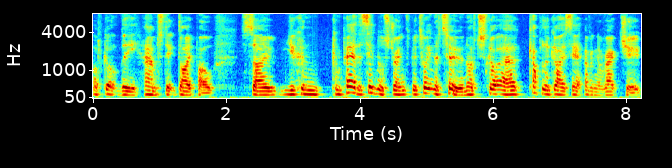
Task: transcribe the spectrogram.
I've got the hamstick dipole. So you can compare the signal strength between the two and I've just got a couple of guys here having a rag chew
